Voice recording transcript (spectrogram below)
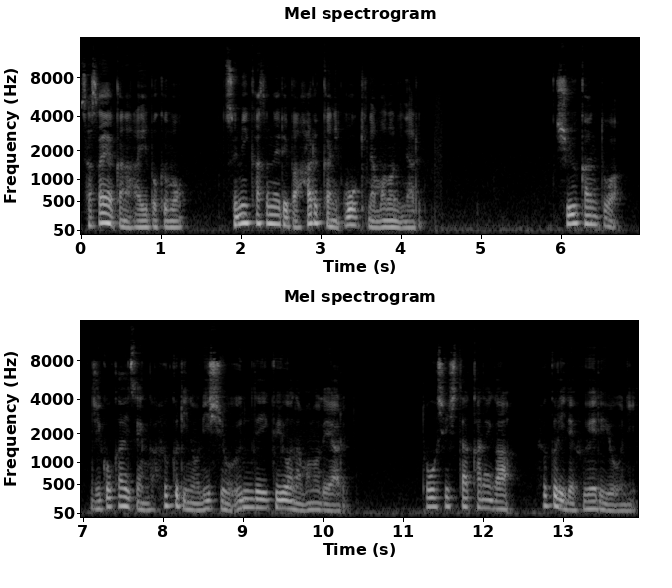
ささやかな敗北も、積み重ねればはるかに大きなものになる。習慣とは、自己改善が福利の利子を生んでいくようなものである。投資した金が福利で増えるように、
